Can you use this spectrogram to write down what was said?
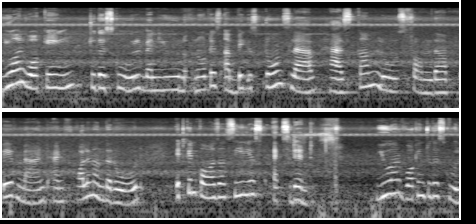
you are walking to the school when you notice a big stone slab has come loose from the pavement and fallen on the road it can cause a serious accident you are walking to the school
